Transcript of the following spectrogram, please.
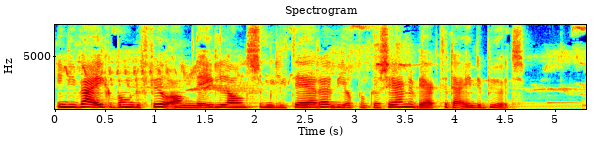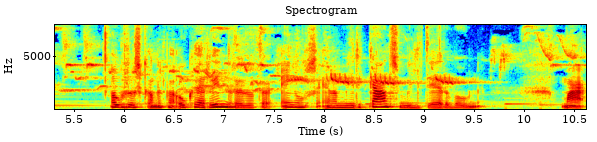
In die wijk woonden veelal Nederlandse militairen die op een kazerne werkten daar in de buurt. Overigens kan ik me ook herinneren dat er Engelse en Amerikaanse militairen woonden. Maar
